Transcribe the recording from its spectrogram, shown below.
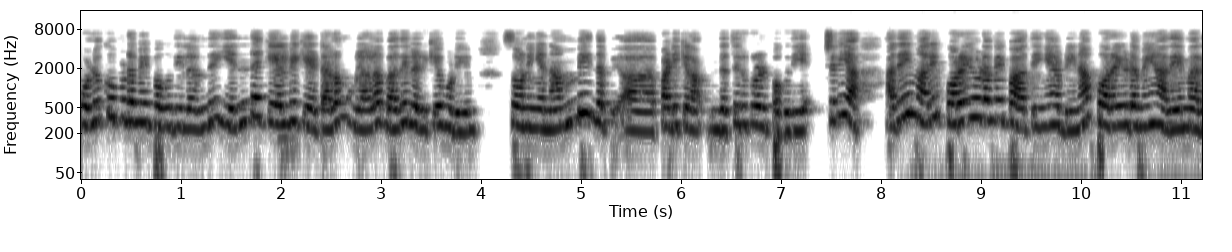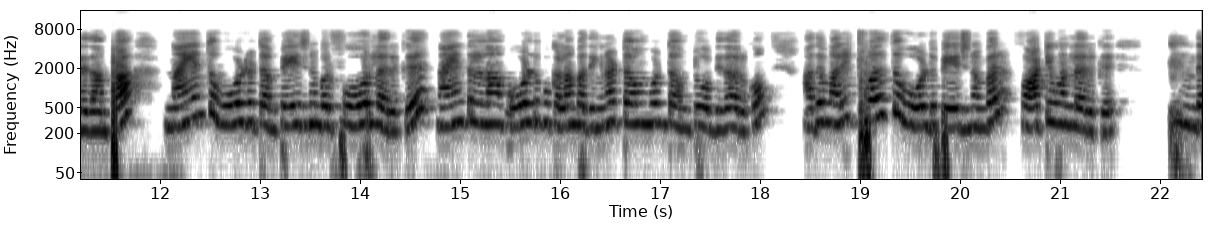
ஒழுக்கமுடைமை பகுதியில இருந்து எந்த கேள்வி கேட்டாலும் உங்களால பதில் அளிக்க முடியும். சோ நீங்க நம்பி இந்த ஆஹ் படிக்கலாம் இந்த திருக்குறள் பகுதியை. சரியா? அதே மாதிரி பொறையுடைமை பாத்தீங்க அப்படின்னா பொறையுடைமையும் அதே மாதிரிதான்ப்பா. Ninth old term page number ஃபோர்ல இருக்கு. நைன்த்ல எல்லாம் ஓல்டு புக் எல்லாம் பாத்தீங்கன்னா டேர்ம் ஒன் டேர்ம் டூ அப்படிதான் இருக்கும். அதே மாதிரி twelfth old page number forty ஒன்ல இருக்கு. இந்த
